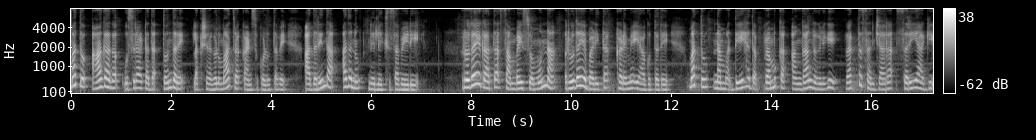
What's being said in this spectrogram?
ಮತ್ತು ಆಗಾಗ ಉಸಿರಾಟದ ತೊಂದರೆ ಲಕ್ಷಣಗಳು ಮಾತ್ರ ಕಾಣಿಸಿಕೊಳ್ಳುತ್ತವೆ. ಆದ್ದರಿಂದ ಅದನ್ನು ನಿರ್ಲಕ್ಷಿಸಬೇಡಿ. ಹೃದಯಘಾತ ಸಂಭವಿಸುವ ಮುನ್ನ ಹೃದಯ ಬಡಿತ ಕಡಿಮೆಯಾಗುತ್ತದೆ ಮತ್ತು ನಮ್ಮ ದೇಹದ ಪ್ರಮುಖ ಅಂಗಾಂಗಗಳಿಗೆ ರಕ್ತ ಸಂಚಾರ ಸರಿಯಾಗಿ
